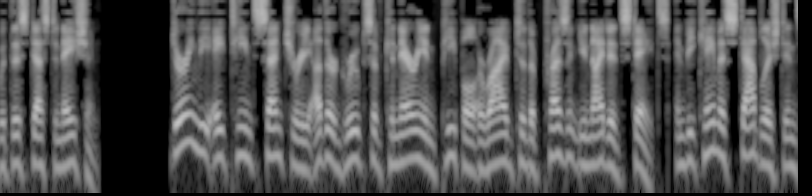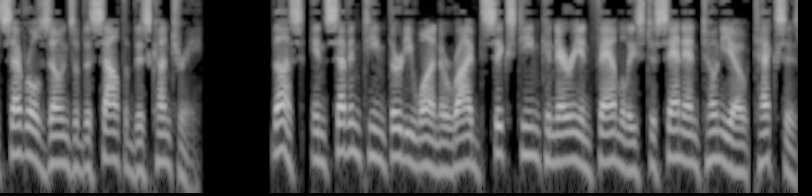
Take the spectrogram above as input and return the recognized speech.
with this destination. During the 18th century other groups of Canarian people arrived to the present United States, and became established in several zones of the south of this country. Thus, in 1731 arrived 16 Canarian families to San Antonio, Texas.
